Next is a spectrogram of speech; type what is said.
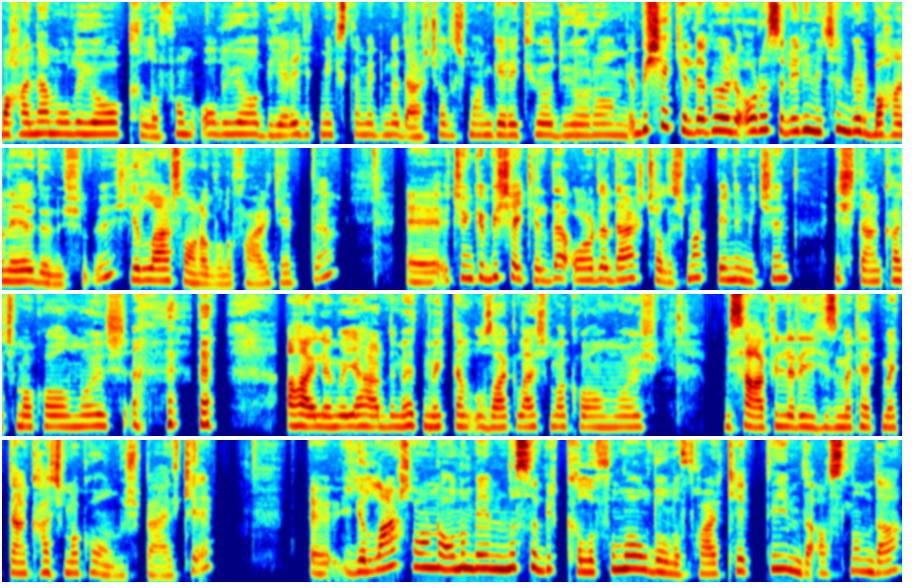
bahanem oluyor, kılıfım oluyor. Bir yere gitmek istemediğimde ders çalışmam gerekiyor diyorum. Bir şekilde böyle orası benim için bir bahaneye dönüşmüş. Yıllar sonra bunu fark ettim. E, çünkü bir şekilde orada ders çalışmak benim için işten kaçmak olmuş. Aileme yardım etmekten uzaklaşmak olmuş misafirlere hizmet etmekten kaçmak olmuş belki. Ee, yıllar sonra onun benim nasıl bir kılıfım olduğunu fark ettiğimde aslında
